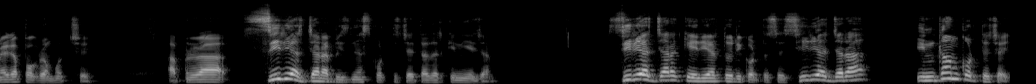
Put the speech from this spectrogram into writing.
মেগা প্রোগ্রাম হচ্ছে। আপনারা সিরিয়াস যারা বিজনেস করতে চায় তাদেরকে নিয়ে যান। সিরিয়াস যারা কেরিয়ার তৈরি করতেছে, সিরিয়াস যারা ইনকাম করতে চায়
